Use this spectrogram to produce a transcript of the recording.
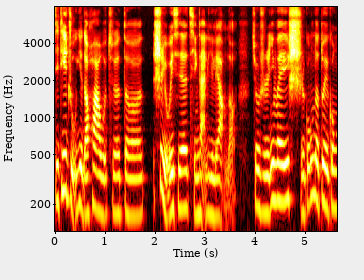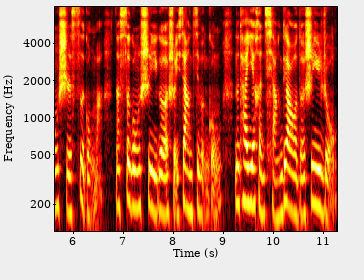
集体主义的话，我觉得是有一些情感力量的，就是因为十宫的对宫是四宫嘛，那四宫是一个水象基本宫，那它也很强调的是一种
